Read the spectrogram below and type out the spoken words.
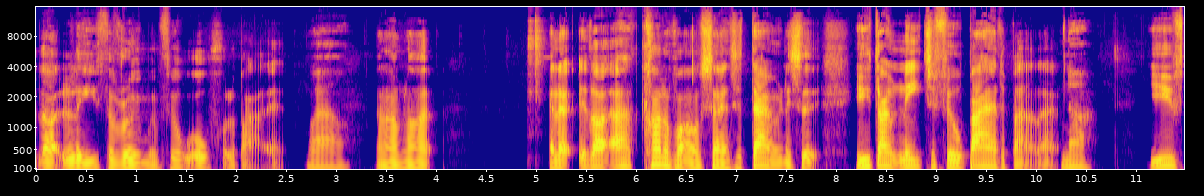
like leave the room and feel awful about it. wow, And I'm like, and it, it, like uh, kind of what I was saying to Darren is that you don't need to feel bad about that. no, You've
